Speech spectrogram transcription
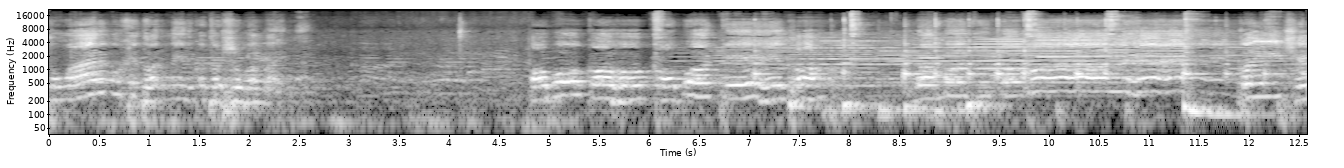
তোমার মুখে ধর্মের কথা শোভা পায় না। অবকহ কপটে ধর রমন কমল হে, কইছে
